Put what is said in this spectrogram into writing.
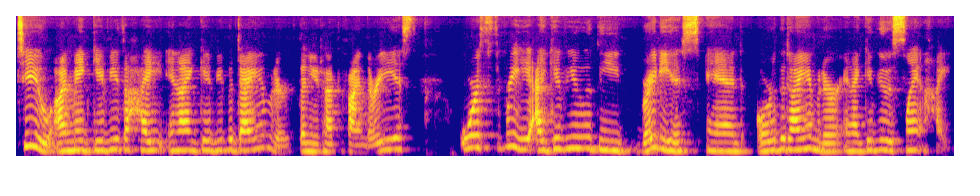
Two, I may give you the height and I give you the diameter. Then you'd have to find the radius. Or three, I give you the radius and or the diameter and I give you the slant height.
